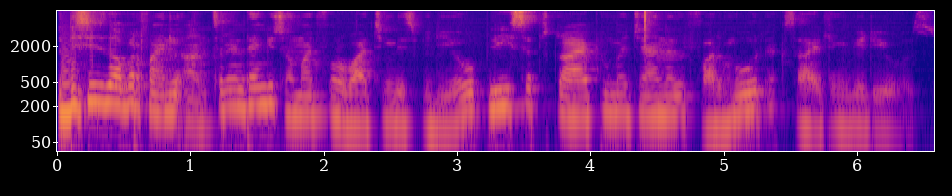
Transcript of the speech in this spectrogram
This is our final answer and thank you so much for watching this video. Please subscribe to my channel for more exciting videos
